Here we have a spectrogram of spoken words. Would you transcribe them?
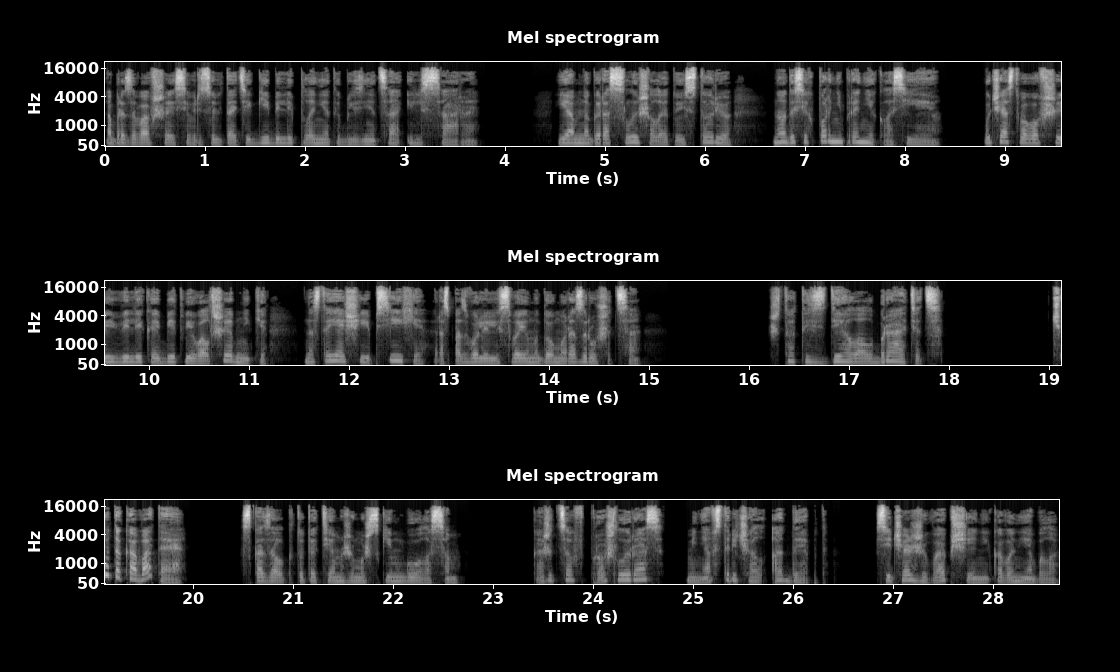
образовавшаяся в результате гибели планеты-близнеца Ильсары. Я много раз слышала эту историю, но до сих пор не прониклась ею. Участвовавшие в Великой битве волшебники, настоящие психи, распозволили своему дому разрушиться. «Что ты сделал, братец?» Чудаковатая», — сказал кто-то тем же мужским голосом. Кажется, в прошлый раз меня встречал адепт. Сейчас же вообще никого не было,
